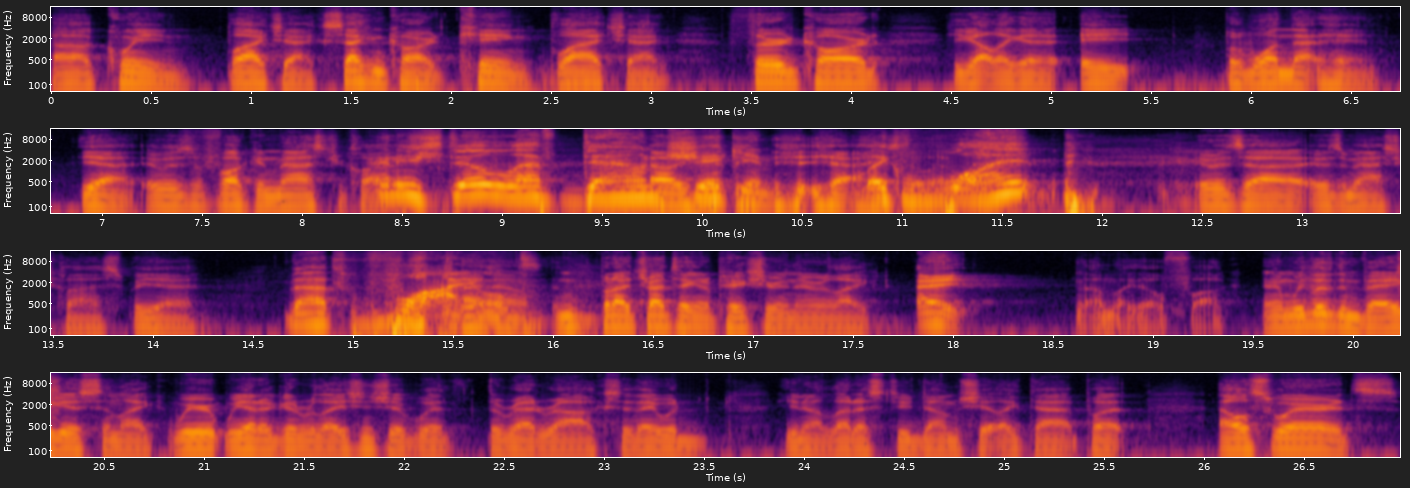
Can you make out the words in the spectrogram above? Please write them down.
uh, queen, blackjack. Second card, king, blackjack. Third card, he got like a eight, but won that hand. Yeah, it was a fucking masterclass. And he still left down Oh, chicken. Yeah, Like what? It was uh, it was a masterclass. But yeah, That's I know. wild. And, but I tried taking a picture, and they were like, "Hey." I'm like, oh fuck! And we lived in Vegas, and like we were, we had a good relationship with the Red Rocks, so they would, you know, let us do dumb shit like that. But elsewhere, it's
